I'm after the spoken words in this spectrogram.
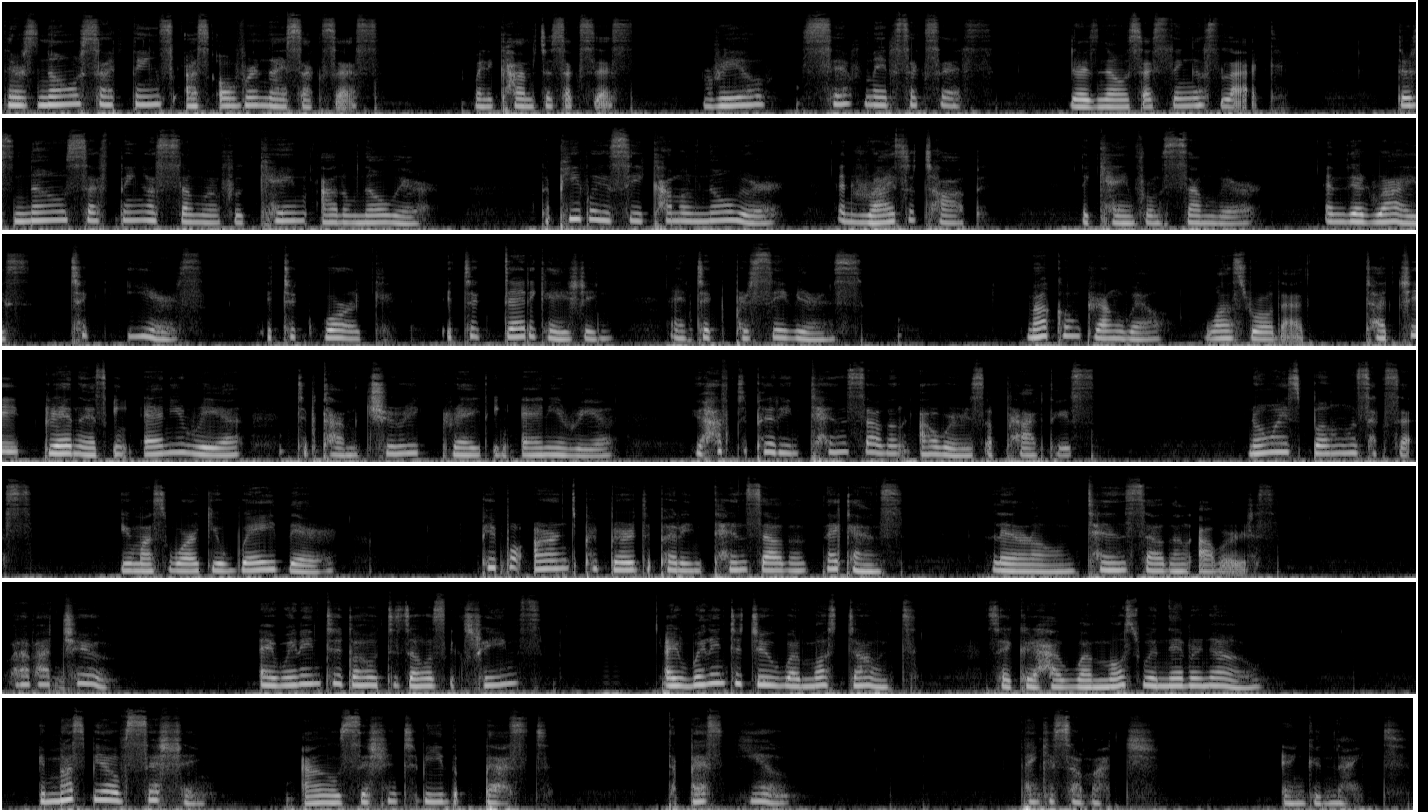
There's no such things as overnight success. When it comes to success, real, self made success, there's no such thing as luck. There's no such thing as someone who came out of nowhere. The people you see come out of nowhere and rise to top. They came from somewhere, and their rise took years. It took work, it took dedication, and it took perseverance. Malcolm Gladwell once wrote that to achieve greatness in any area, to become truly great in any area, you have to put in 10,000 hours of practice. No one is born with success. You must work your way there. People aren't prepared to put in 10,000 seconds, let alone 10,000 hours. What about you? Are you willing to go to those extremes? You willing to do what most don't, so I could have what most will never know? It must be an obsession, an obsession to be the best, the best you. Thank you so much, and good night.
